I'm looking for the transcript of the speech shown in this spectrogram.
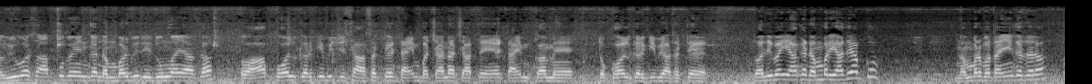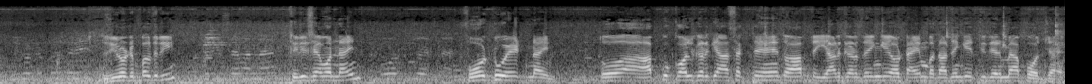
व्यूवर्स आपको मैं इनका नंबर भी दे दूँगा यहाँ का। तो आप कॉल करके भी जैसे आ सकते हैं टाइम बचाना चाहते हैं टाइम कम है तो कॉल करके भी आ सकते हैं। तो अली भाई, यहाँ का नंबर याद है आपको? नंबर बताइएगा ज़रा। Zero triple three. Three seven nine. Four two eight nine. तो आपको कॉल करके आ सकते हैं तो आप तैयार कर देंगे और टाइम बता देंगे इतनी देर में आप पहुँच जाएँ।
